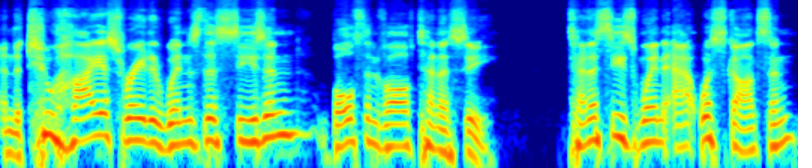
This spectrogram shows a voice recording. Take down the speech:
And the two highest rated wins this season both involve Tennessee. Tennessee's win at Wisconsin,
